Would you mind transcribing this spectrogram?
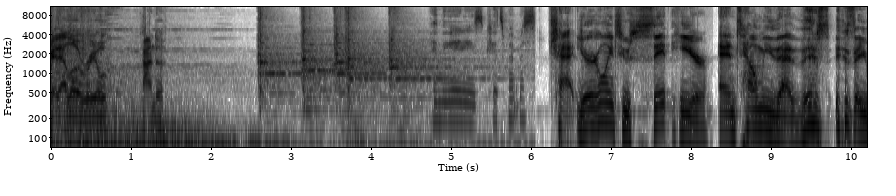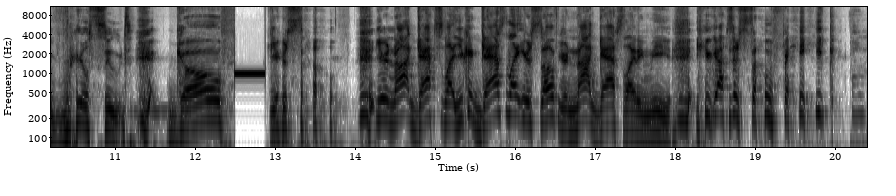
Okay, that look real, kinda. In the 80s, kids went missing. Chat, you're going to sit here and tell me that this is a real suit. Go f- yourself. You're not gaslight. You can gaslight yourself. You're not gaslighting me. You guys are so fake. Thing.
